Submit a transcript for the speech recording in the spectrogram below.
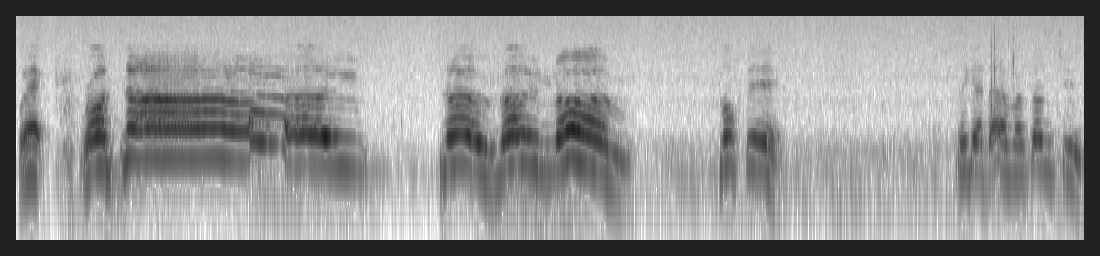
Quick, run! No! No, no, no! Not fair. They get that advantage.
